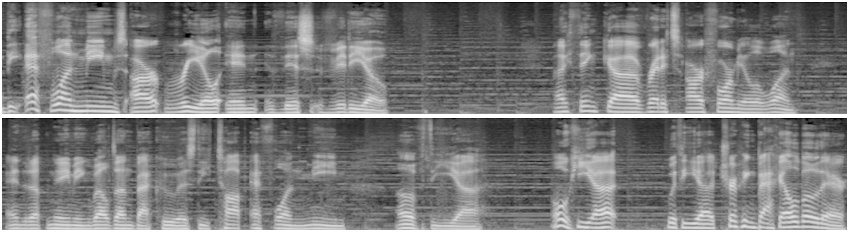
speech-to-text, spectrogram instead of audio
The F1 memes are real in this video. I think uh, Reddit's R Formula 1 ended up naming Well Done Baku as the top F1 meme of the. Uh... Oh, he uh, with the uh, tripping back elbow there.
